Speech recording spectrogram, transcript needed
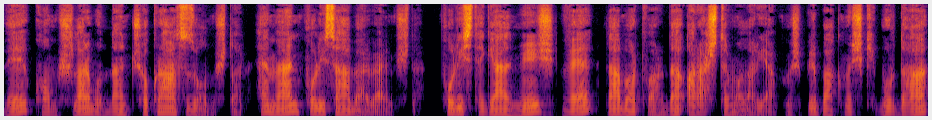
ve komşular bundan çok rahatsız olmuşlar. Hemen polise haber vermişler. Polis de gelmiş ve laboratuvarda araştırmalar yapmış. Bir bakmış ki burada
